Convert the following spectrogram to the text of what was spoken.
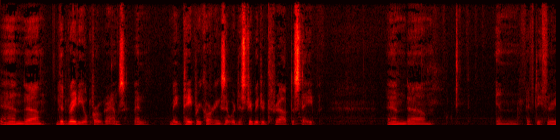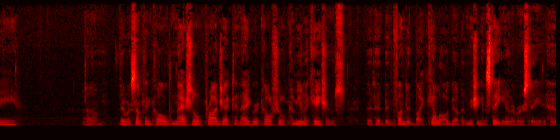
and um, did radio programs and made tape recordings that were distributed throughout the state. And um, in '53, um, there was something called the National Project in Agricultural Communications that had been funded by Kellogg up at Michigan State University. And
